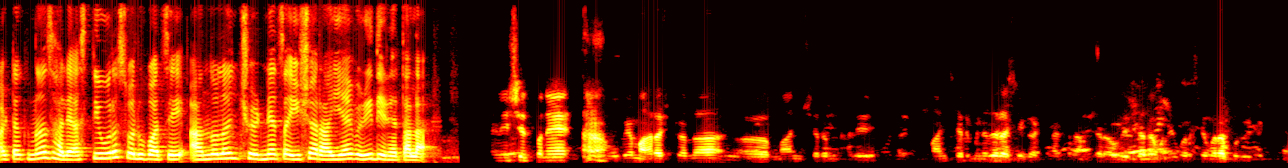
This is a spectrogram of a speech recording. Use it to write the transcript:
अटक न झाल्यास तीव्र स्वरूपाचे आंदोलन छेडण्याचा इशारा यावेळी देण्यात आला. निश्चितपणे उभ्या महाराष्ट्राला मान शरम खाली मान शर्मीनं जर अशी घटना तर आमच्या राहुरी शहरामध्ये वर्षभरापूर्वी घडली.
